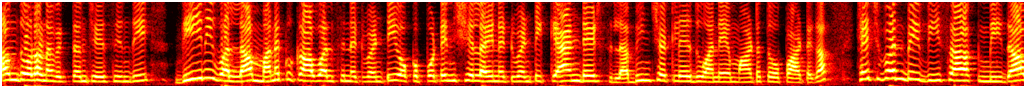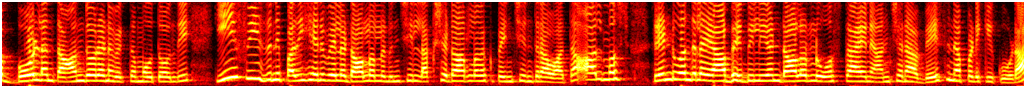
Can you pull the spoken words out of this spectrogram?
ఆందోళన వ్యక్తం చేసింది. దీనివల్ల మనకు కావాల్సినటువంటి ఒక పొటెన్షియల్ అయినటువంటి క్యాండిడేట్స్ లభించట్లేదు అనే మాటతో పాటుగా హెచ్ వన్ బి వీసా మీద బోల్డ్ అంత ఆందోళన వ్యక్తమవుతోంది. ఈ ఫీజుని పదిహేను వేల డాలర్ల నుంచి లక్ష డాలర్లకు పెంచిన తర్వాత ఆల్మోస్ట్ రెండు వందల యాభై బిలియన్ డాలర్లు వస్తాయని అంచనా వేసినప్పటికీ కూడా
